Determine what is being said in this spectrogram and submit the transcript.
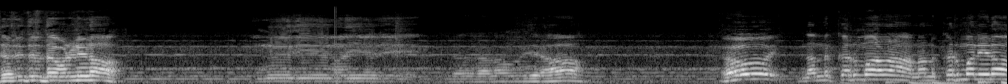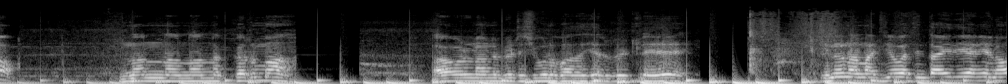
ದರಿದ್ರದ ಒಳ್ಳಿಳ ಓಯ್ ನನ್ನ ಕರ್ಮ ನನ್ನ ಕರ್ಮ ನೀನು. ನನ್ನ ನನ್ನ ಕರ್ಮ. ಅವಳು ನನ್ನ ಬಿಟ್ಟು ಶಿವನ ಪಾದ ಸೇರ್ಬಿಟ್ಲಿ ಇನ್ನು ನನ್ನ ಜೀವ ತಿಂತಾ ಇದೀಯ ನೀನು.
